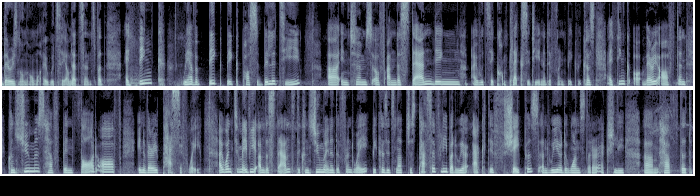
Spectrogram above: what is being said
there is no normal, I would say, on that sense. But I think we have a big, big possibility uh, in terms of understanding, I would say, complexity in a different big, because I think uh, very often consumers have been thought of in a very passive way. I want to maybe understand the consumer in a different way because it's not just passively, but we are active shapers and we are the ones that are actually um, have the, the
